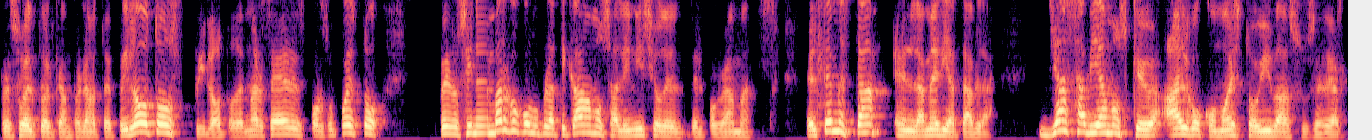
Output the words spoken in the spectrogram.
resuelto el campeonato de pilotos, piloto de Mercedes, por supuesto, pero sin embargo, como platicábamos al inicio del, programa, el tema está en la media tabla. Ya sabíamos que algo como esto iba a suceder.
